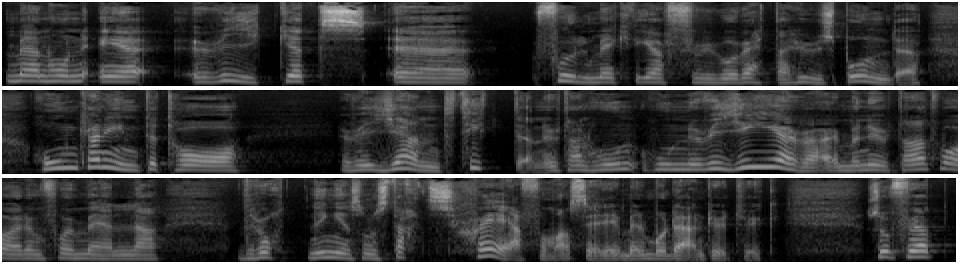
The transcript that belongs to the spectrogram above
men hon är rikets eh, fullmäktiga fru och rätta husbonde. Hon kan inte ta regenttiteln, utan hon, hon regerar men utan att vara den formella drottningen som statschef, om man säger det med ett modernt uttryck. Så för att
